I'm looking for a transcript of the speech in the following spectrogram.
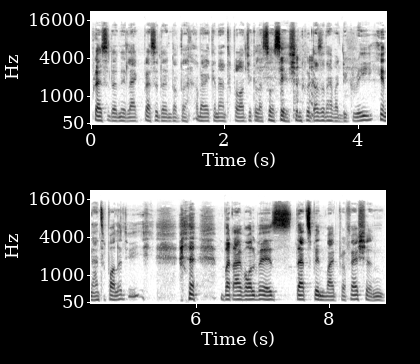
president elect president of the American Anthropological Association who doesn't have a degree in anthropology. but I've always, that's been my profession,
